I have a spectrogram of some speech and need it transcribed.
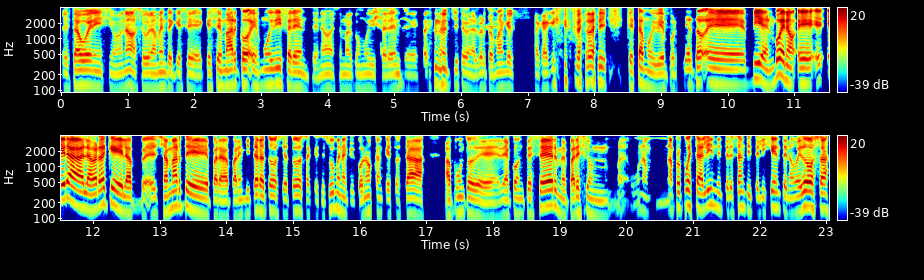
Está buenísimo, ¿no? Seguramente que ese, que ese marco es muy diferente, ¿no? Ese marco es muy diferente. Está haciendo un chiste con Alberto Mangel, acá aquí Ferrari, que está muy bien, por cierto. Eh, bien, bueno, eh, era la verdad que eh, llamarte para, invitar a todos y a todas a que se sumen, a que conozcan que esto está a punto de, acontecer. Me parece una, propuesta linda, interesante, inteligente, novedosa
